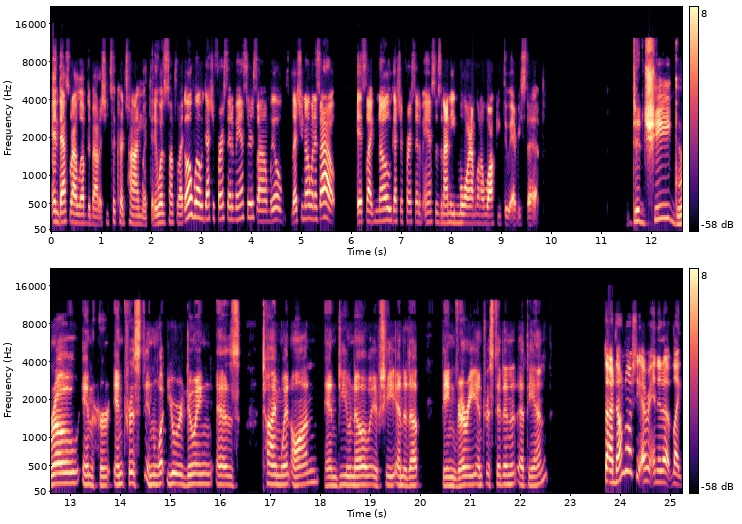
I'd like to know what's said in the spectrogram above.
And that's what I loved about it. She took her time with it. It wasn't something like, oh, well, we got your first set of answers. Um, we'll let you know when it's out. It's like, no, we got your first set of answers and I need more. And I'm going to walk you through every step did she grow in her interest in what you were doing as time went on? And do you know if she ended up being very interested in it at the end? So I don't know if she ever ended up like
